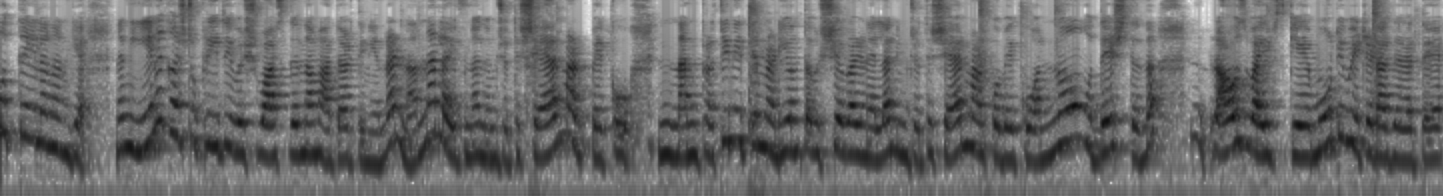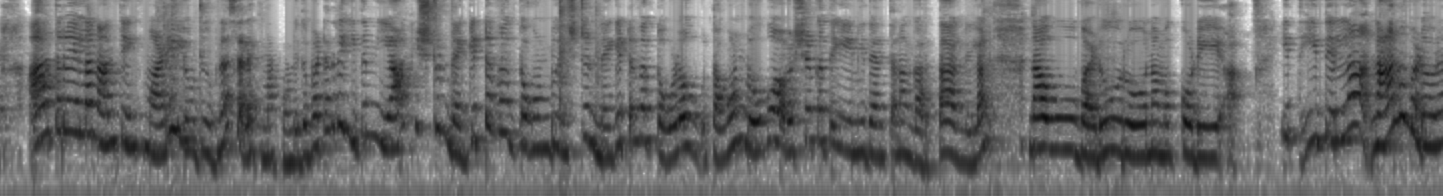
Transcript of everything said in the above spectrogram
ಗೊತ್ತೇ ಇಲ್ಲ ನನಗೆ. ನಾನು ಏನಕ್ಕೆ ಅಷ್ಟು ಪ್ರೀತಿ, ವಿಶ್ವಾಸದಿಂದ ಮಾತಾಡ್ತೀನಿ ಅಂದರೆ ನನ್ನ ಲೈಫ್ನ ನಿಮ್ಮ ಜೊತೆ ಶೇರ್ ಮಾಡಬೇಕು ನನ್ನ ಪ್ರತಿನಿತ್ಯ ನಡೆಯುವಂಥ ವಿಷಯಗಳನ್ನೆಲ್ಲ ನಿಮ್ಮ ಜೊತೆ ಶೇರ್ ಮಾಡ್ಕೋಬೇಕು ಅನ್ನೋ ಉದ್ದೇಶದಿಂದ ಹೌಸ್ ವೈಫ್ಸ್ಗೆ ಮೋಟಿವೇಟೆಡ್ ಆಗಿರುತ್ತೆ. ಆ ಥರ ಎಲ್ಲ ನಾನು ಥಿಂಕ್ ಮಾಡಿ ಯೂಟ್ಯೂಬ್ನ ಸೆಲೆಕ್ಟ್ ಮಾಡ್ಕೊಂಡಿದ್ದು. ಬಟ್ ಆದರೆ ಇದನ್ನು ಯಾಕೆ ಇಷ್ಟು ನೆಗೆಟಿವ್ ಆಗಿ ತೊಗೊಂಡು ಇಷ್ಟು ನೆಗೆಟಿವ್ ಆಗಿ ತಗೊಂಡು ಹೋಗೋ ಅವಶ್ಯಕತೆ ಏನಿದೆ ಅಂತ ನಂಗೆ ಅರ್ಥ ಆಗಲಿಲ್ಲ. ನಾವು ಬಡವರು, ನಮಗೆ ಕೊಡಿ ಇದು, ಇದೆಲ್ಲ ನಾನು ಬಡವ್ರೆ,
